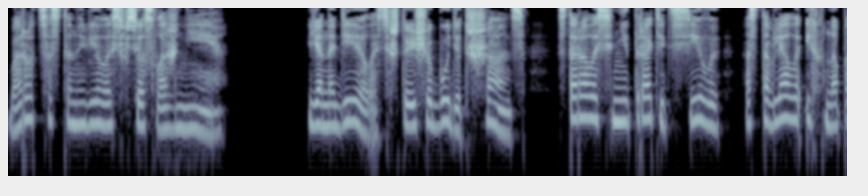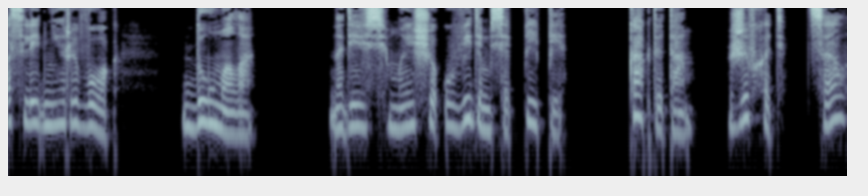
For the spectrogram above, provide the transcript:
Бороться становилось все сложнее. Я надеялась, что еще будет шанс, старалась не тратить силы, оставляла их на последний рывок. Думала. Надеюсь, мы еще увидимся, Пипи. Как ты там? Жив хоть? Цел?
